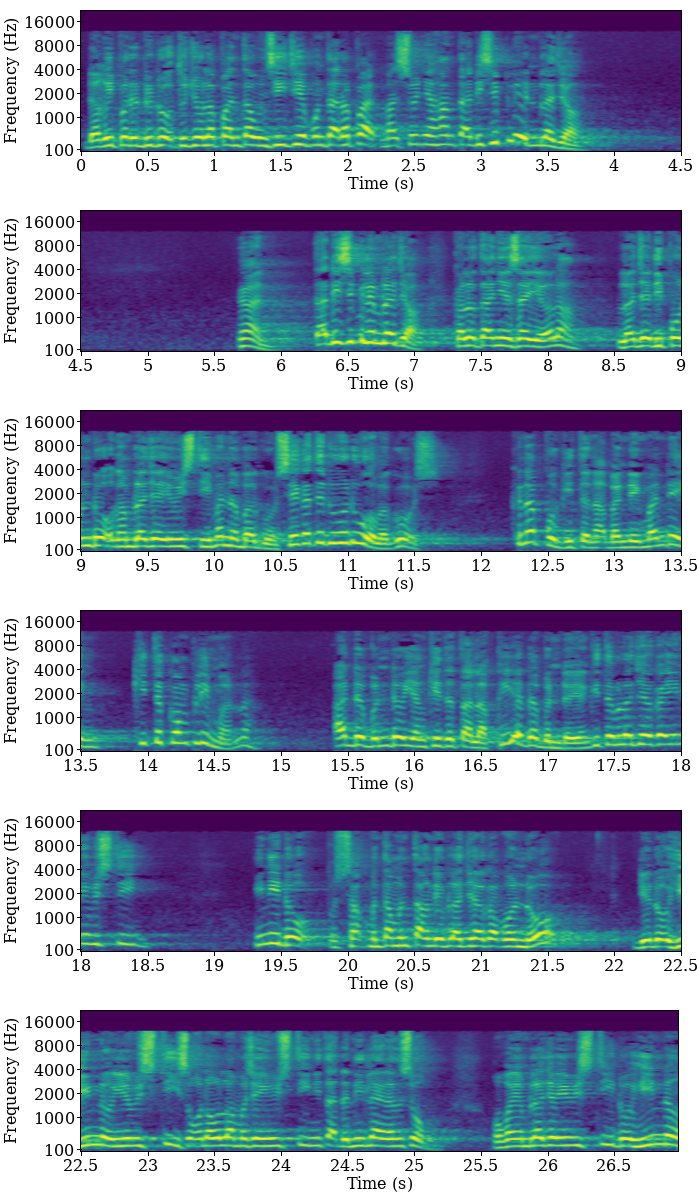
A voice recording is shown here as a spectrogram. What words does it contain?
Daripada duduk 7-8 tahun CJ pun tak dapat. Maksudnya hang tak disiplin belajar Kan? Tak disiplin belajar. Kalau tanya saya lah, belajar di pondok dengan belajar universiti mana bagus? Saya kata dua-dua bagus. Kenapa kita nak banding-banding? Kita komplimen lah. Ada benda yang kita talaki, ada benda yang kita belajar kat universiti. Ini dok mentang-mentang dia belajar kat pondok, dia dok hina universiti seolah-olah macam universiti ni tak ada nilai langsung. Orang yang belajar universiti dok hina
